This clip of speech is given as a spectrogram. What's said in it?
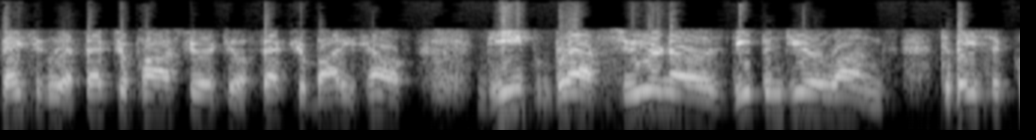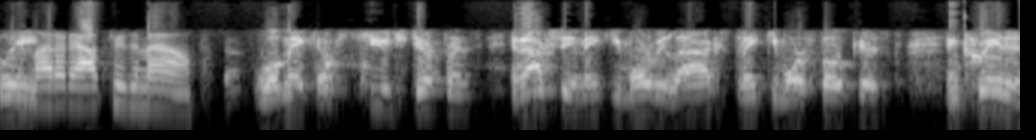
basically affect your posture, to affect your body's health. Deep breaths through your nose, deep into your lungs, to basically Let it out through the mouth. will make a huge difference and actually make you more relaxed, make you more focused, and create a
